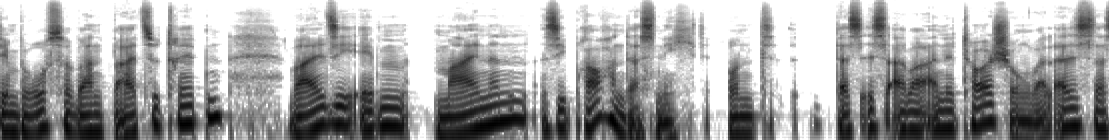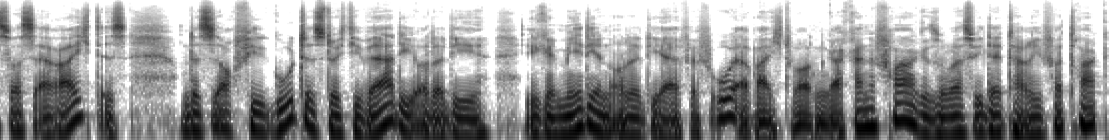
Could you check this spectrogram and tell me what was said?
dem Berufsverband beizutreten, weil sie eben meinen, sie brauchen das nicht. Und das ist aber eine Täuschung, weil alles das, was erreicht ist, und das ist auch viel Gutes durch die Verdi oder die IG Medien oder die FFU erreicht worden, gar keine Frage. Sowas wie der Tarifvertrag,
